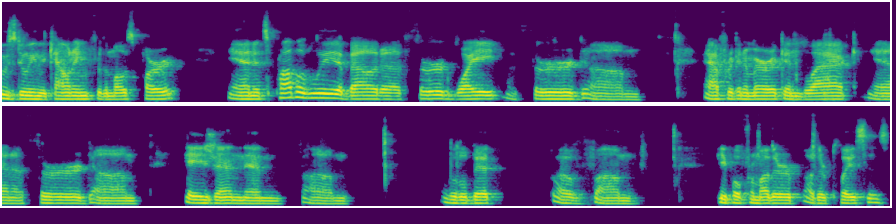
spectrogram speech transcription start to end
who's doing the counting for the most part. And it's probably about a third white, a third um, African American, black, and a third um, Asian, and um, a little bit of um, people from other other places.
